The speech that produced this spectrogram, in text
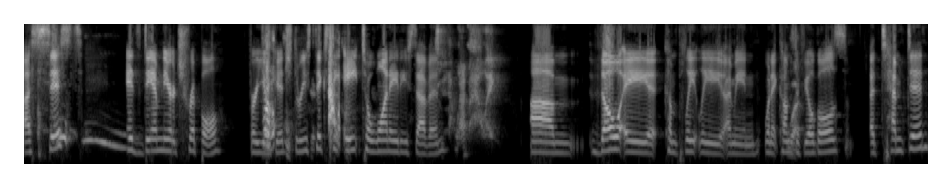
Assists, it's damn near triple for Jokic, 368 to 187. Um, though a completely, I mean, when it comes to field goals, attempted,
